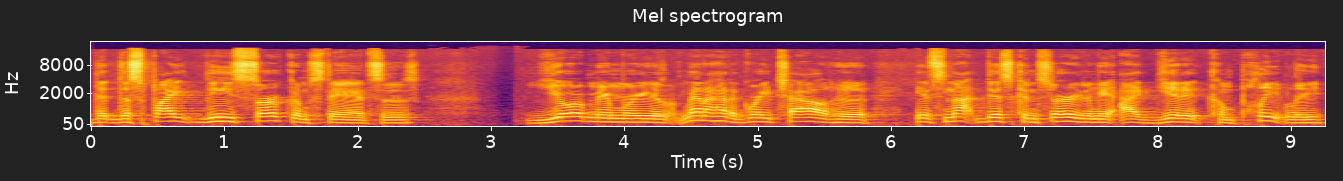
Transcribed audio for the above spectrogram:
that despite these circumstances, your memory is, man, I had a great childhood it's not disconcerting to me. I get it completely.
